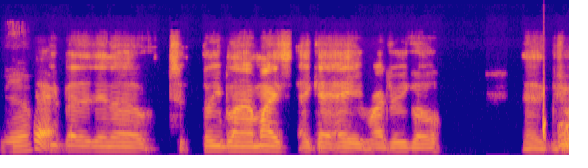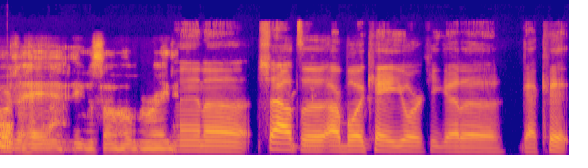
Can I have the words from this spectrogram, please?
Yeah. Yeah. he better than uh two, three blind mice, aka Rodrigo, that Georgia had. He was so overrated. And uh shout out to our boy Cade York. He got uh got cut.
